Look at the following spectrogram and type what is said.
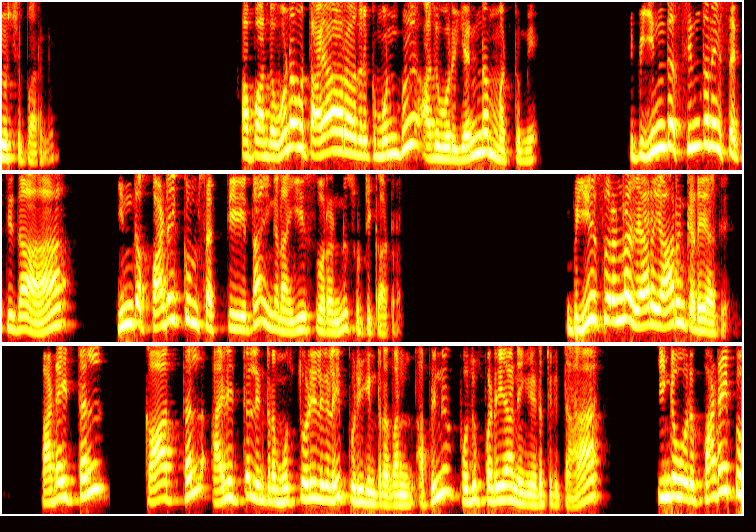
யோசிச்சு பாருங்க. அப்ப அந்த உணவு தயாராவதற்கு முன்பு அது ஒரு எண்ணம் மட்டுமே. இப்ப இந்த சிந்தனை சக்தி தான் இந்த படைக்கும் சக்தியை தான் இங்க நான் ஈஸ்வரன் சுட்டி காட்டுறேன் இப்ப ஈஸ்வரன்னா வேற யாரும் கிடையாது. படைத்தல் காத்தல் அழித்தல் என்ற முத்தொழில்களை புரிகின்றவன் அப்படின்னு பொதுப்படியா நீங்க எடுத்துக்கிட்டா இங்க ஒரு படைப்பு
